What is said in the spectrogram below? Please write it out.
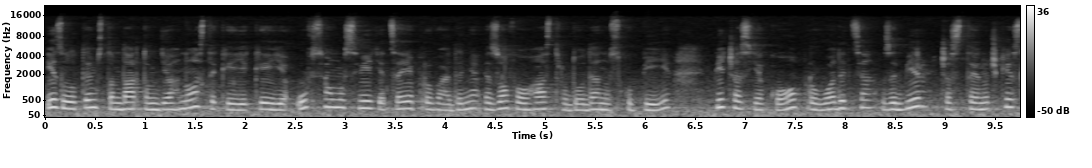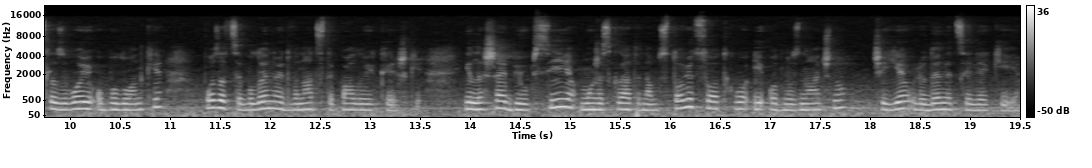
І золотим стандартом діагностики, який є у всьому світі, це є проведення езофагастродуоденоскопії, під час якого проводиться забір частиночки слизової оболонки поза цибулиною 12-палої кишки. І лише біопсія може сказати нам 100% і однозначно, чи є у людини целіакія.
